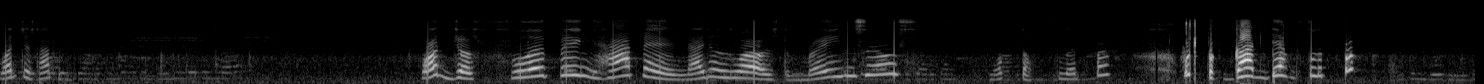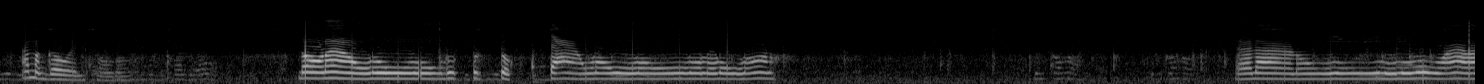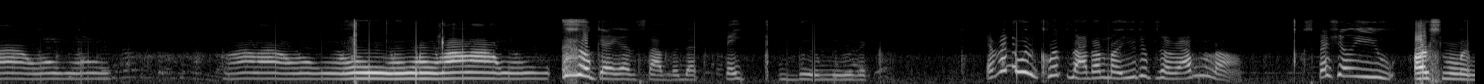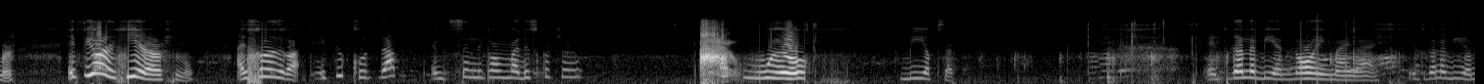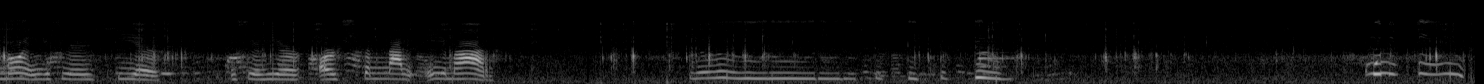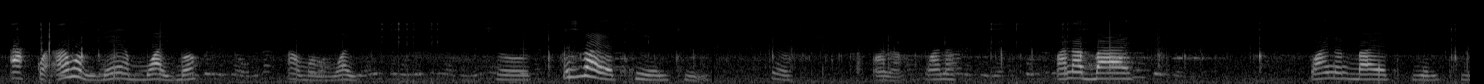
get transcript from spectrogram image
what just happened? What just flipping happened? I just lost the brain cells. What the flipper? What the goddamn flipper? I'ma go in solo. No, no, no, Okay, I gotta stop with that fake boom music. If anyone clips that on my YouTube server, I'm gonna, especially you, Arsenal Limmer. If you are here, Arsenal, I swear to God, if you clip that and send it on my Discord server, I will be upset. It's gonna be annoying, my guy. It's gonna be annoying if you're here. If you're here, Arsenal Amar. Aqua, ah, I'm on damn white, bro. I'm on white. So, let's buy a TNT. Yeah. Why not? Why not? Why not buy? Why not buy a TNT?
